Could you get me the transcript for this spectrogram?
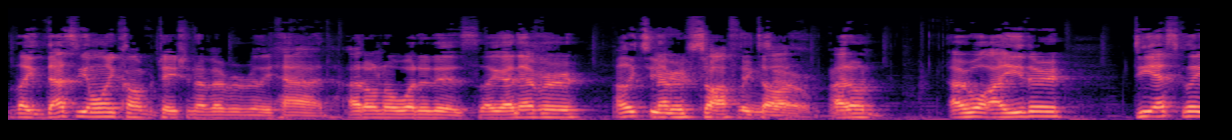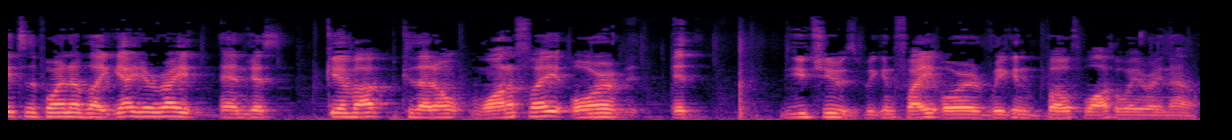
like that's the only confrontation I've ever really had. I don't know what it is. Like I never, I like to never softly talk. out. I don't. I will. I either de-escalate to the point of like, yeah, you're right, and just give up because I don't want to fight, or it. You choose. We can fight, or we can both walk away right now.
